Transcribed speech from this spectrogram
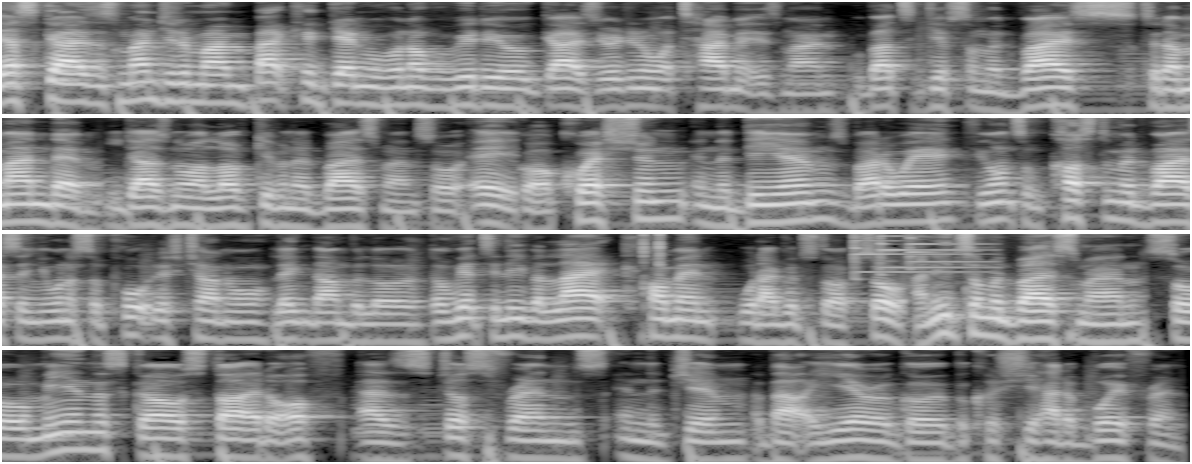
Yes, guys, it's Manji the Man back again with another video. Guys, you already know what time it is, man. We're about to give some advice to the man them. You guys know I love giving advice, man. So, hey, got a question in the DMs, by the way. If you want some custom advice and you want to support this channel, link down below. Don't forget to leave a like, comment, all that good stuff. So, I need some advice, man. So, me and this girl started off as just friends in the gym about a year ago because she had a boyfriend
